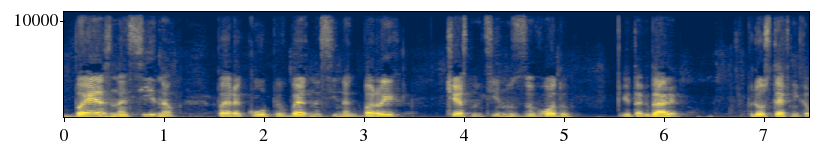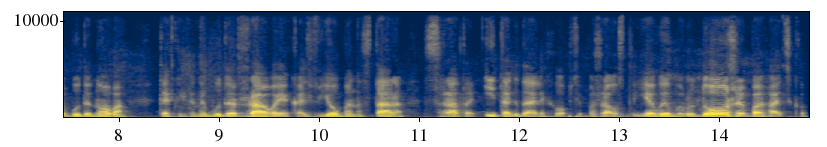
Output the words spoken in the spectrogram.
без насінок перекупів, без насінок бариг, чесну ціну з заводу і так далі. Плюс техніка буде нова, техніка не буде ржава, якась вйобана, стара, срата і так далі. Хлопці, пожалуйста, є вибору дуже багатько.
